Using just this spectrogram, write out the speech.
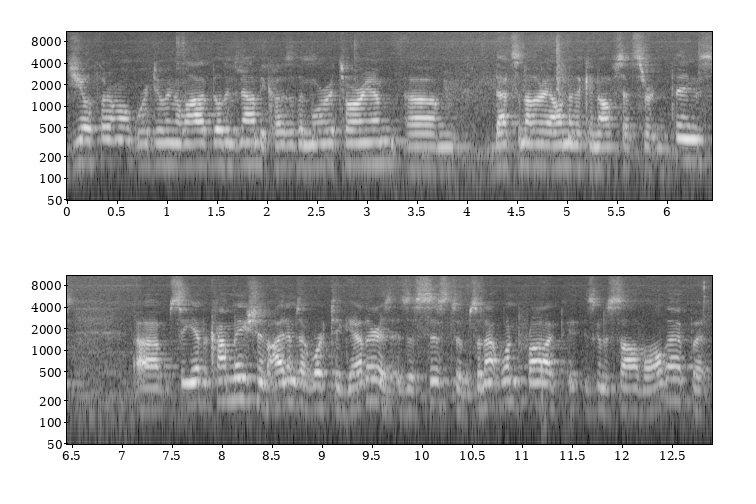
geothermal, we're doing a lot of buildings now because of the moratorium. Um, That's another element that can offset certain things. Um, So you have a combination of items that work together as, as a system. So not one product is gonna solve all that, but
